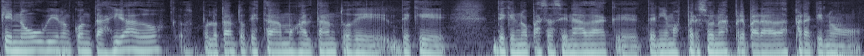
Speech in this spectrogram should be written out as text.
que no hubieron contagiados, por lo tanto que estábamos al tanto de, de que, de que no pasase nada, que teníamos personas preparadas para que no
